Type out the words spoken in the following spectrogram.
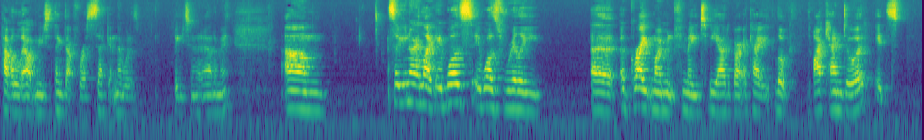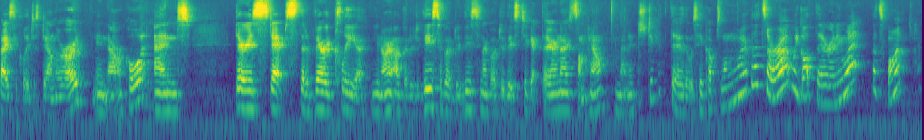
have allowed me to think that for a second, they would have beaten it out of me. Um, so you know, like it was it was really a, a great moment for me to be able to go, okay, look, I can do it. It's basically just down the road in Naracoorte, and there is steps that are very clear. You know, I've got to do this, I've got to do this, and I've got to do this to get there. And I somehow managed to get there. There was hiccups along the way, but that's all right. We got there anyway. That's fine.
